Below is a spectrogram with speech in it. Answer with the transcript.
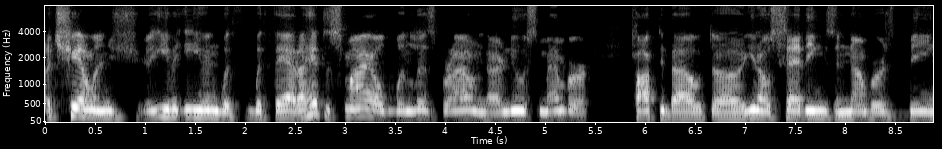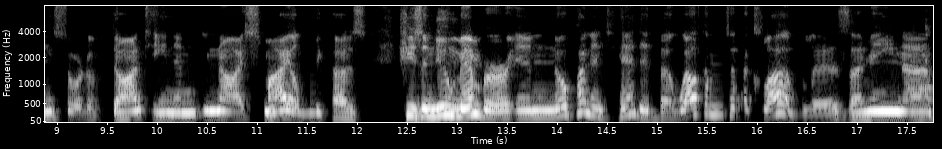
a challenge even even with with that. I had to smile when Liz Brown, our newest member, talked about uh, you know settings and numbers being sort of daunting. And you know i smiled because she's a new member and no pun intended but welcome to the club liz. I mean uh,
